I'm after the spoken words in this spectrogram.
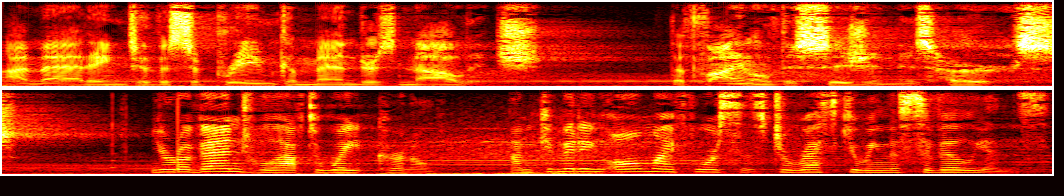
I'm adding to the Supreme Commander's knowledge. The final decision is hers. Your revenge will have to wait, Colonel. I'm committing all my forces to rescuing the civilians.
